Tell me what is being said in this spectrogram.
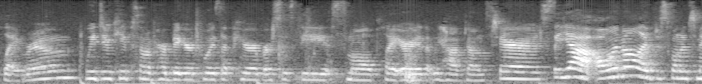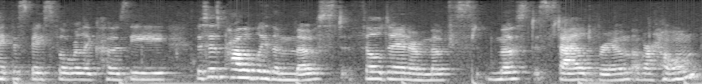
playroom. We do keep some of her bigger toys up here versus the small play area that we have downstairs. But yeah, all in all, I just wanted to make the space feel really cozy. This is probably the most filled in or most, most styled room of our home.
